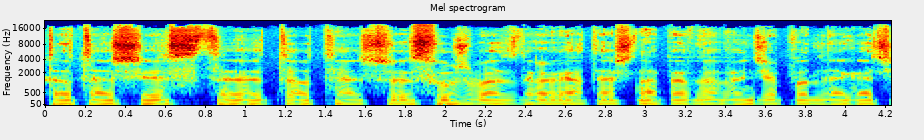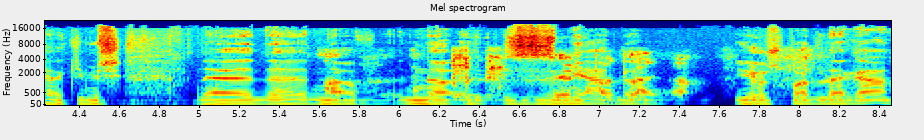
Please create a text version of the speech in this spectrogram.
To też jest, e, to też służba zdrowia też na pewno będzie podlegać jakimś e, no, no, zmianom. podlega. Już podlega?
